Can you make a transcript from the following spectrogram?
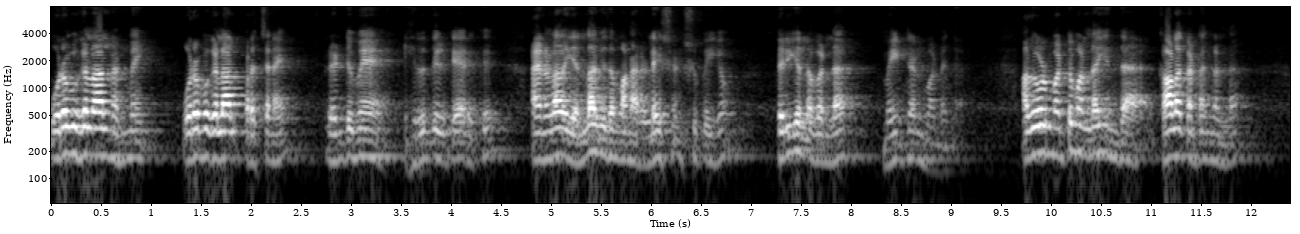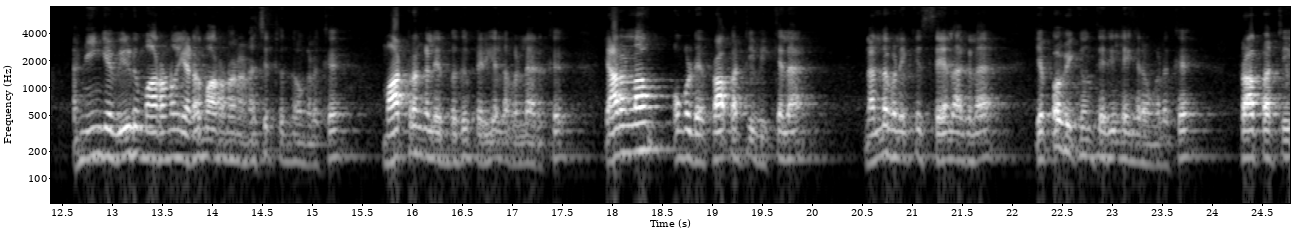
உறவுகளால் நன்மை உறவுகளால் பிரச்சனை ரெண்டுமே இருந்துக்கிட்டே இருக்குது அதனால் எல்லா விதமான ரிலேஷன்ஷிப்பையும் பெரிய லெவலில் மெயின்டைன் பண்ணுங்கள் அதோடு மட்டுமல்ல இந்த காலகட்டங்களில் நீங்கள் வீடு மாறணும் இடம் மாறணும்னு நினச்சிட்டு இருந்தவங்களுக்கு மாற்றங்கள் என்பது பெரிய லெவலில் இருக்குது யாரெல்லாம் உங்களுடைய ப்ராப்பர்ட்டி விற்கலை நல்ல விலைக்கு சேல் ஆகலை எப்போ விற்கும் தெரியலைங்கிறவங்களுக்கு ப்ராப்பர்ட்டி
